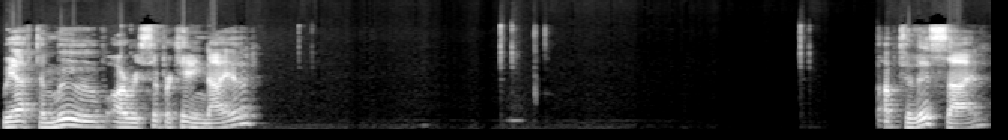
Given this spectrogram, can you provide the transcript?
we have to move our reciprocating diode up to this side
